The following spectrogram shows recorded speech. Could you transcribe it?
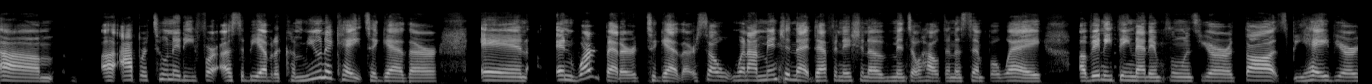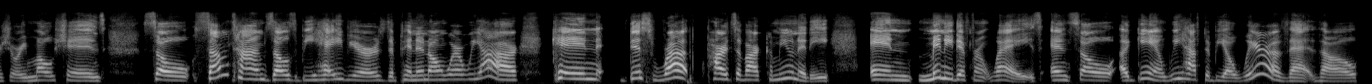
um, an opportunity for us to be able to communicate together and and work better together. So when I mentioned that definition of mental health in a simple way of anything that influence your thoughts, behaviors, your emotions. So sometimes those behaviors depending on where we are can disrupt parts of our community in many different ways. And so again, we have to be aware of that though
